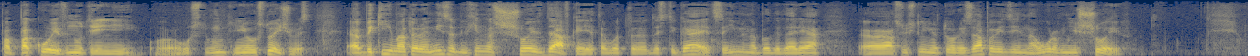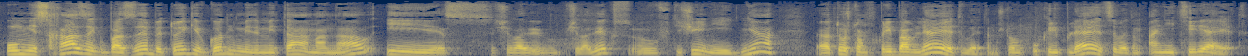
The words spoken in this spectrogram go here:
покой внутренний, внутренняя устойчивость. Беки мотора миса бифина шоев давкой. Это вот достигается именно благодаря осуществлению Торы заповедей на уровне шоев. У мисхазек базе бетойки в годль мета манал и человек, в течение дня э, то, что он прибавляет в этом, что он укрепляется в этом, а не теряет.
